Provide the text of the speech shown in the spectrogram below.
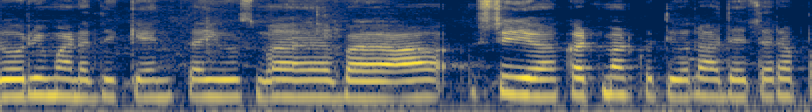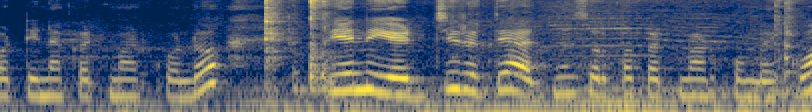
ಡೋರಿ ಮಾಡೋದಕ್ಕೆ ಅಂತ ಯೂಸ್ ಸ್ಟಿ ಕಟ್ ಮಾಡ್ಕೊತೀವಲ್ಲ, ಅದೇ ಥರ ಪಟ್ಟಿನ ಕಟ್ ಮಾಡಿಕೊಂಡು, ಏನು ಎಡ್ಜ್ ಇರುತ್ತೆ ಅದನ್ನ ಸ್ವಲ್ಪ ಕಟ್ ಮಾಡ್ಕೊಬೇಕು.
